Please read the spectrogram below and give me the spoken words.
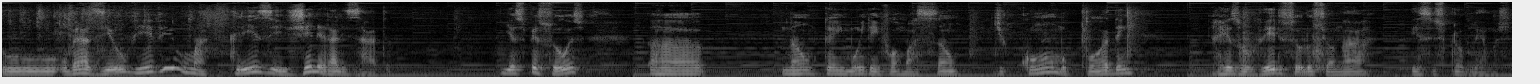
O, o Brasil vive uma crise generalizada e as pessoas ah, não têm muita informação de como podem resolver e solucionar esses problemas.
